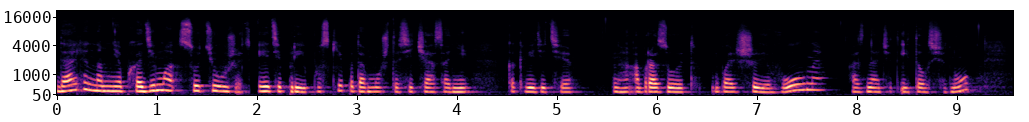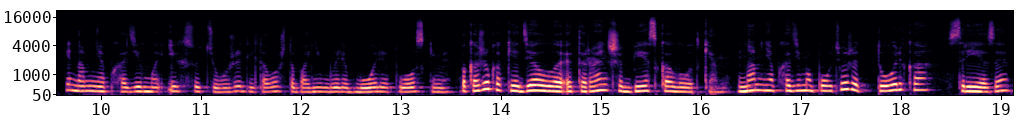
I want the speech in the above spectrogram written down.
Далее нам необходимо сутюжить эти припуски, потому что сейчас они как видите, э, образуют большие волны, а значит и толщину, и нам необходимо их сутюжить для того, чтобы они были более плоскими. Покажу, как я делала это раньше без колодки. Нам необходимо поутюжить только срезы,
